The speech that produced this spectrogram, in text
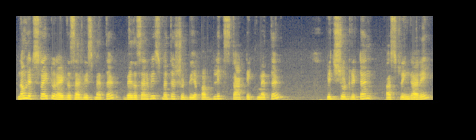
now let's try to write the service method where the service method should be a public static method which should return a string array.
